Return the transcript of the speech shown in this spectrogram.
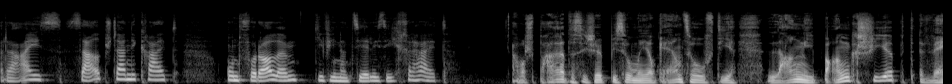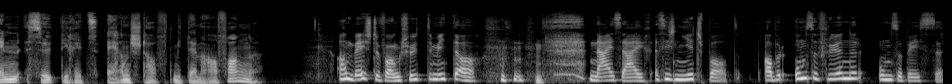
Reis, Selbstständigkeit und vor allem die finanzielle Sicherheit. Aber sparen, das ist etwas, was man ja gerne so auf die lange Bank schiebt. Wenn sollte ich jetzt ernsthaft mit dem anfangen? Am besten fangst du heute damit an. Nein, sag ich, es ist nie zu spät. Aber umso früher, umso besser.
